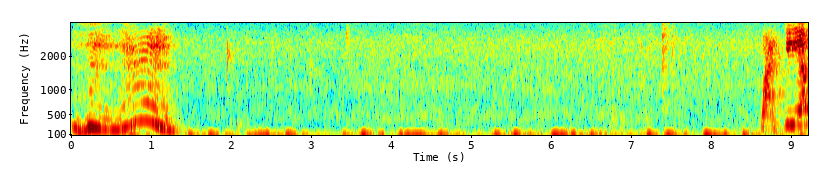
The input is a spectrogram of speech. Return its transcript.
หวานเจี๊ยบ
